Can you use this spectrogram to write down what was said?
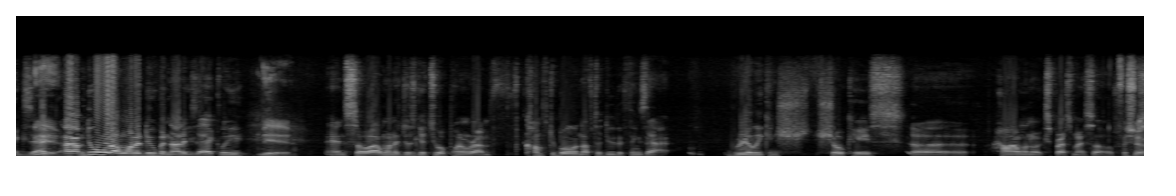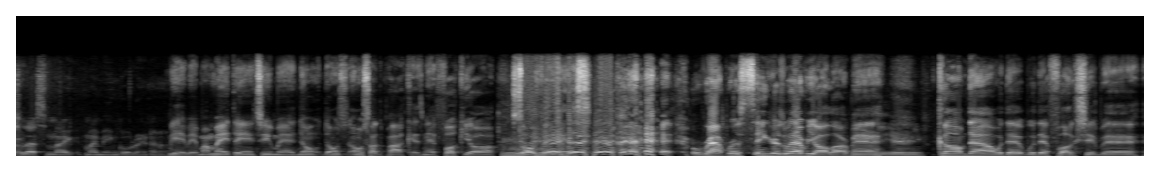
exactly. Yeah. I'm doing what I want to do, but not exactly. Yeah, And so I want to just get to a point where I'm comfortable enough to do the things that really can sh- showcase uh, how I want to express myself. For sure. So that's my, my main goal right now. yeah, man. My main thing too, man. Don't don't don't stop the podcast, man. Fuck y'all, soft ass, rappers, singers, whatever y'all are, man. You hear me? Calm down with that with that fuck shit, man.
